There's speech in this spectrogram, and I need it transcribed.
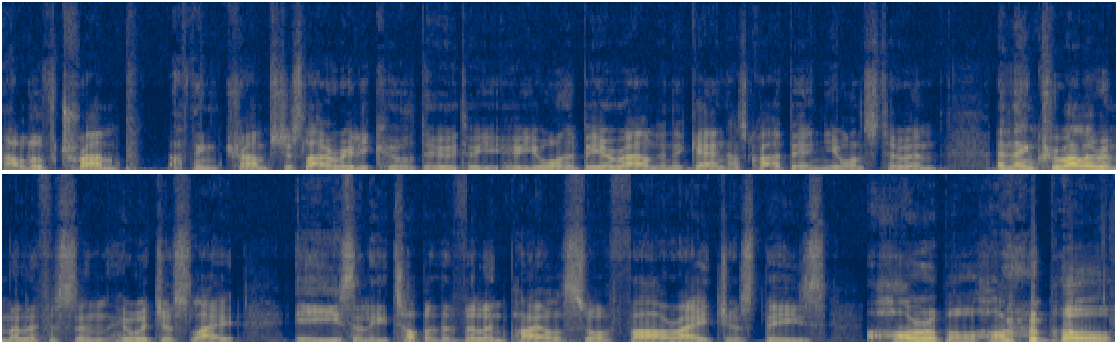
I love Tramp. I think Tramp's just like a really cool dude who you, who you want to be around, and again has quite a bit of nuance to him. And then Cruella and Maleficent, who are just like easily top of the villain pile so far, right? Just these horrible, horrible,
